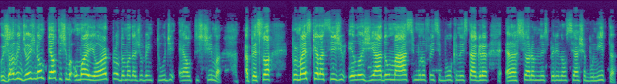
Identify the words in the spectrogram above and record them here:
O jovem de hoje não tem autoestima. O maior problema da juventude é autoestima. A pessoa, por mais que ela seja elogiada ao máximo no Facebook, no Instagram, ela se olha no espelho e não se acha bonita.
